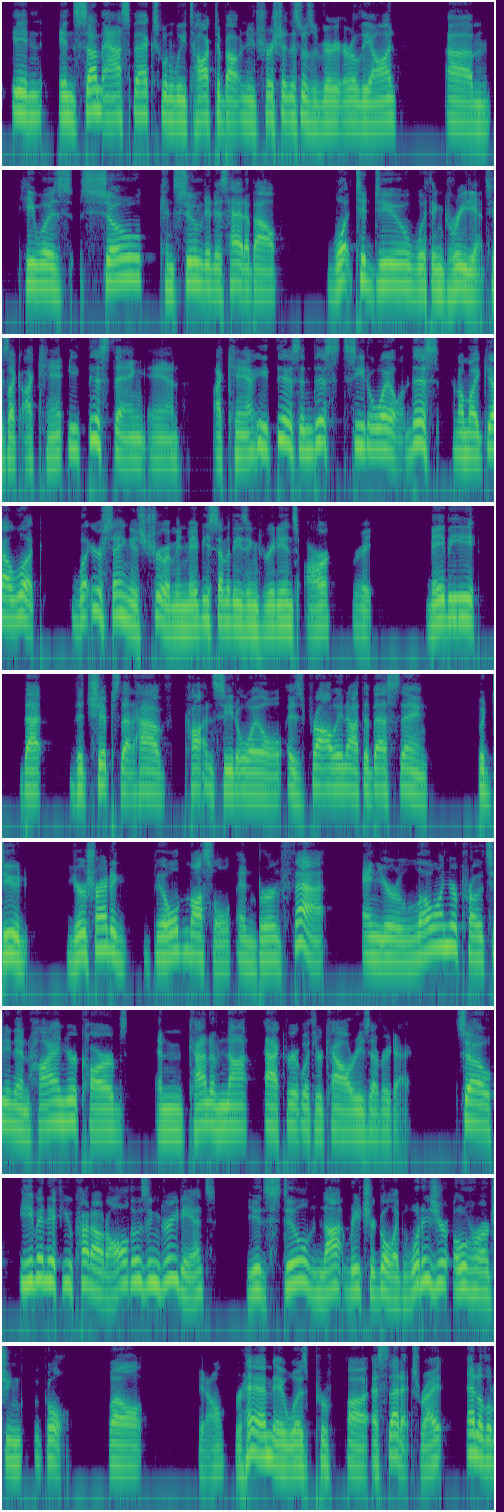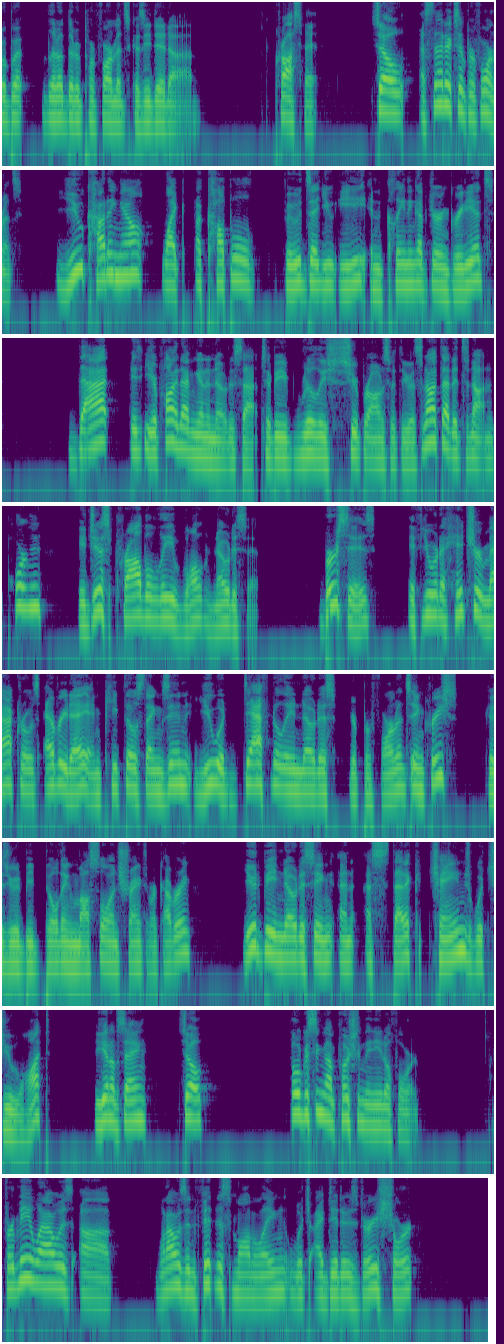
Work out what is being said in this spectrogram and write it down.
in in some aspects when we talked about nutrition, this was very early on. Um, he was so consumed in his head about what to do with ingredients. He's like, I can't eat this thing, and I can't eat this and this seed oil and this. And I'm like, yeah, look, what you're saying is true. I mean, maybe some of these ingredients are great. Maybe mm-hmm. that the chips that have cottonseed oil is probably not the best thing. But dude, you're trying to build muscle and burn fat, and you're low on your protein and high on your carbs and kind of not accurate with your calories every day. So even if you cut out all those ingredients, you'd still not reach your goal. Like, what is your overarching goal? Well, you know, for him it was per, uh, aesthetics, right, and a little bit, little bit of performance because he did uh, CrossFit. So aesthetics and performance. You cutting out like a couple foods that you eat and cleaning up your ingredients, that is, you're probably not even going to notice that. To be really super honest with you, it's not that it's not important. You just probably won't notice it. Versus if you were to hit your macros every day and keep those things in, you would definitely notice your performance increase because you would be building muscle and strength and recovering you'd be noticing an aesthetic change, which you want. You get what I'm saying? So focusing on pushing the needle forward. For me, when I was uh, when I was in fitness modeling, which I did, it was very short.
